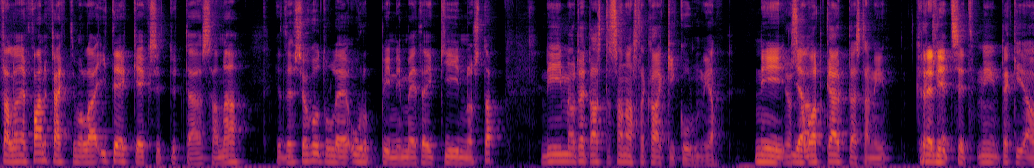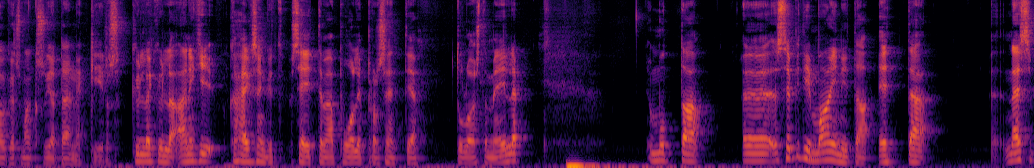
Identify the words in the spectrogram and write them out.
tällainen fun fact, me ollaan itse keksitty tämä sana, ja jos joku tulee urppiin, niin meitä ei kiinnosta. Niin, me otetaan sitä sanasta kaikki kunnia. Niin, Jos ja haluat käyttää sitä, niin... Kreditsit. Niin, tekijäoikeusmaksuja tänne, kiitos. Kyllä, kyllä. Ainakin 87,5 prosenttia tuloista meille. Mutta se piti mainita, että näissä,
